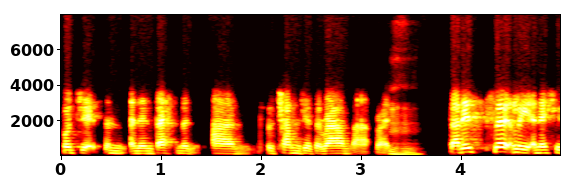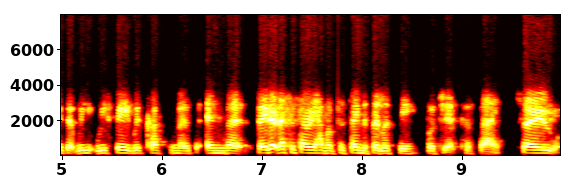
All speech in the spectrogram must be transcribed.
budgets and, and investment and the challenges around that, right? Mm-hmm that is certainly an issue that we, we see with customers in that they don't necessarily have a sustainability budget per se. So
